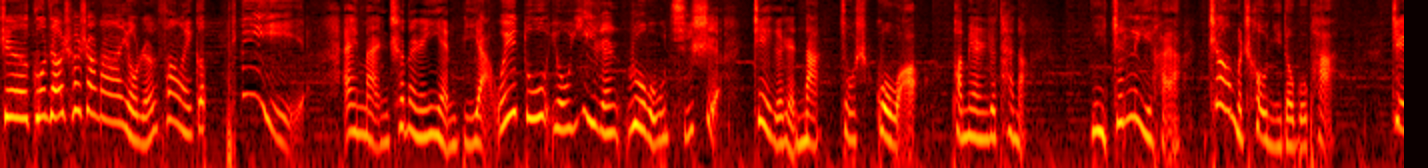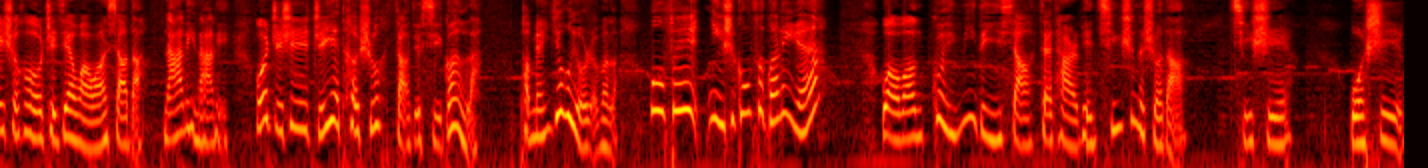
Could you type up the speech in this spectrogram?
这公交车上呢，有人放了一个屁。哎，满车的人眼鼻呀，唯独有一人若无其事。这个人呐，就是过往。旁边人就叹道：“你真厉害啊，这么臭你都不怕。”这时候，只见网王笑道：“哪里哪里，我只是职业特殊，早就习惯了。”旁边又有人问了：“莫非你是公厕管理员？”网王诡秘的一笑，在他耳边轻声的说道：“其实，我是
